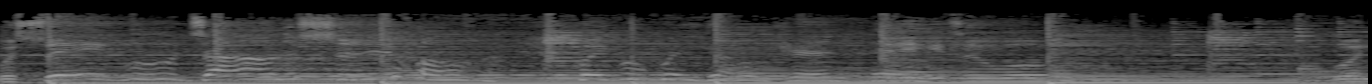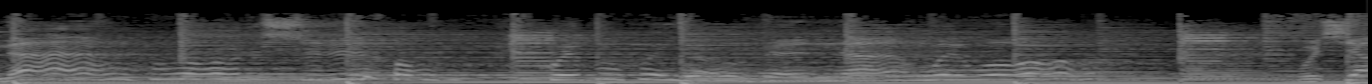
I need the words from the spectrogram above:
我睡不着的时候，会不会有人陪着我？我难过的时候，会不会有人安慰我？我想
